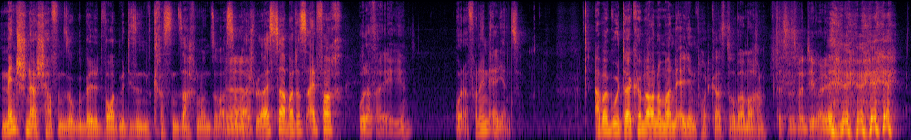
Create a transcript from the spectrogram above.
Menschen erschaffen, so gebildet worden mit diesen krassen Sachen und sowas Ja. zum Beispiel, weißt du? Aber das ist einfach, Oder von Aliens. oder von den Aliens. Aber gut, da können wir auch nochmal einen Alien-Podcast drüber machen. Das ist mein Thema.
